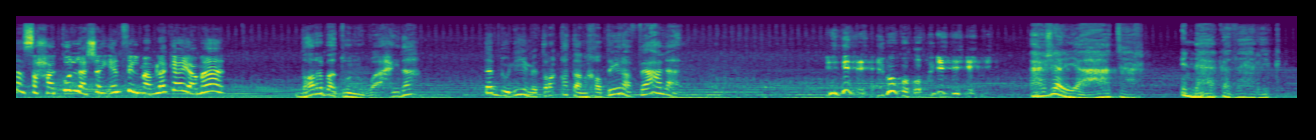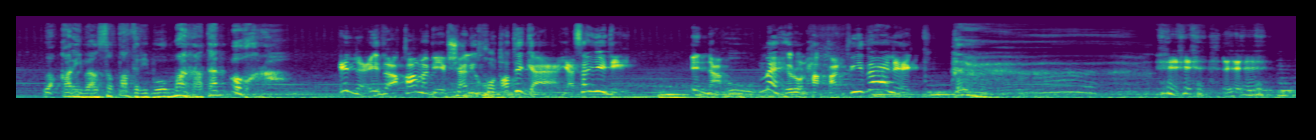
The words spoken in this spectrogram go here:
مسح كل شيء في المملكة يا مان. ضربة واحدة؟ تبدو لي مطرقة خطيرة فعلا. أجل يا هاتر. إنها كذلك. وقريبا ستضرب مرة أخرى. إلا إذا قام بإفشال خططك يا سيدي. إنه ماهر حقا في ذلك.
